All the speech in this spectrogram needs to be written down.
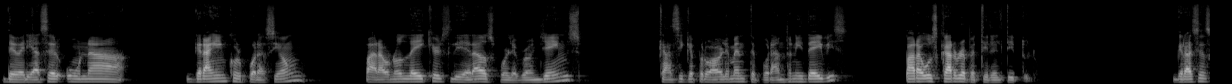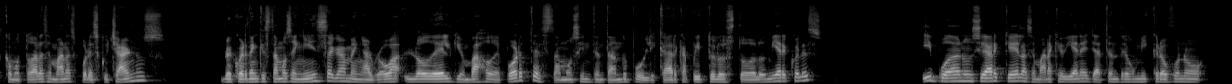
debería ser una gran incorporación para unos Lakers liderados por LeBron James, casi que probablemente por Anthony Davis, para buscar repetir el título. Gracias como todas las semanas por escucharnos. Recuerden que estamos en Instagram en arroba lo del guion bajo deporte. Estamos intentando publicar capítulos todos los miércoles. Y puedo anunciar que la semana que viene ya tendré un micrófono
